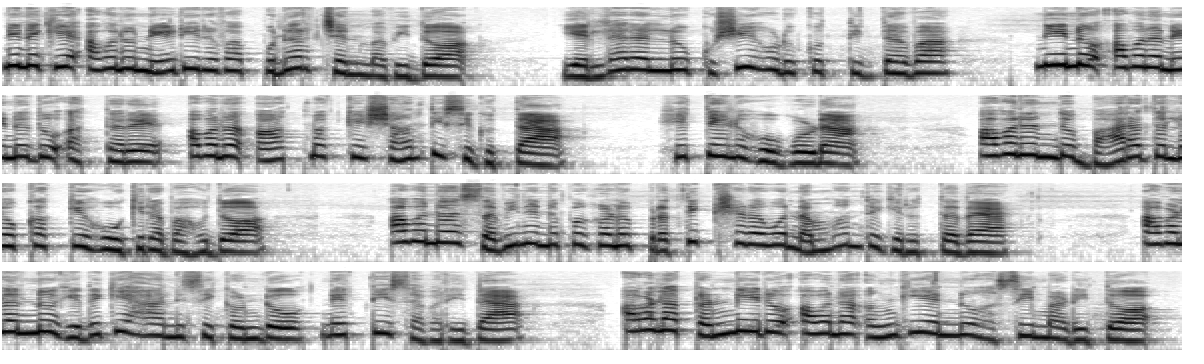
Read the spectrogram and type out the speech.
ನಿನಗೆ ಅವನು ನೀಡಿರುವ ಪುನರ್ಜನ್ಮವಿದು. ಎಲ್ಲರಲ್ಲೂ ಖುಷಿ ಹುಡುಕುತ್ತಿದ್ದವ ನೀನು ಅವನ ನೆನೆದು ಅತ್ತರೆ, ಅವನ ಆತ್ಮಕ್ಕೆ ಶಾಂತಿ ಸಿಗುತ್ತಾ? ಹೆತ್ತೇಳು ಹೋಗೋಣ. ಅವನೊಂದು ಬಾರದ ಲೋಕಕ್ಕೆ ಹೋಗಿರಬಹುದು. ಅವನ ಸವಿನೆನಪುಗಳು ಪ್ರತಿಕ್ಷಣವೂ ನಮ್ಮೊಂದಿಗಿರುತ್ತದೆ ಅವಳನ್ನು ಹೆದಗೆ ಹಾನಿಸಿಕೊಂಡು ನೆತ್ತಿ ಸವರಿದ. ಅವಳ ಕಣ್ಣೀರು ಅವನ ಅಂಗಿಯನ್ನು ಹಸಿ ಮಾಡಿತು.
